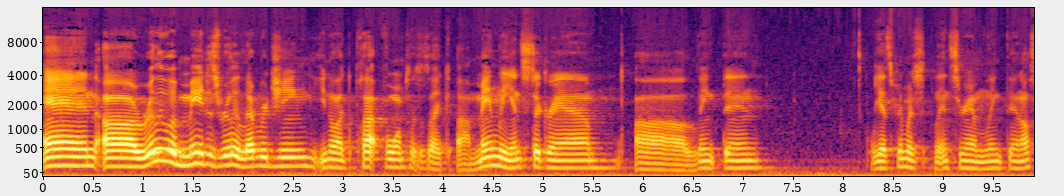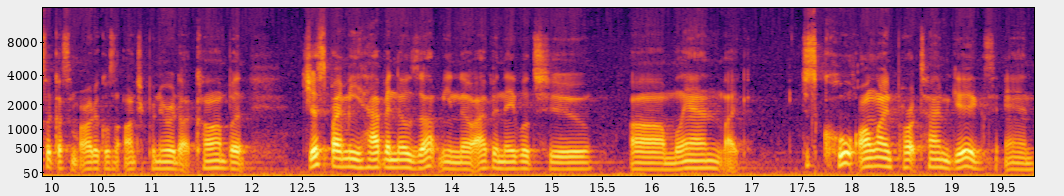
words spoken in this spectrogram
And uh, really, with me, just really leveraging, you know, like platforms such as like uh, mainly Instagram, uh, LinkedIn. Yeah, it's pretty much Instagram, LinkedIn. Also got some articles on entrepreneur.com, but just by me having those up, you know, I've been able to um, land like just cool online part-time gigs and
